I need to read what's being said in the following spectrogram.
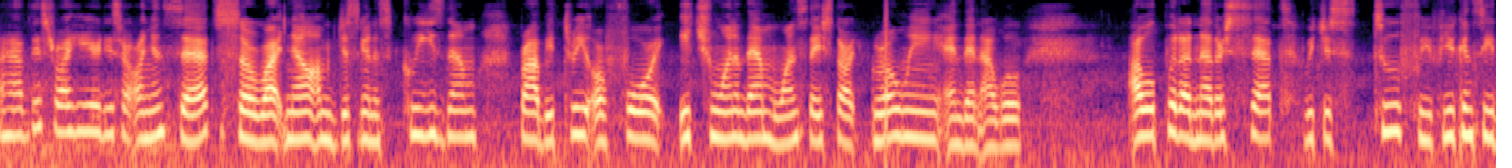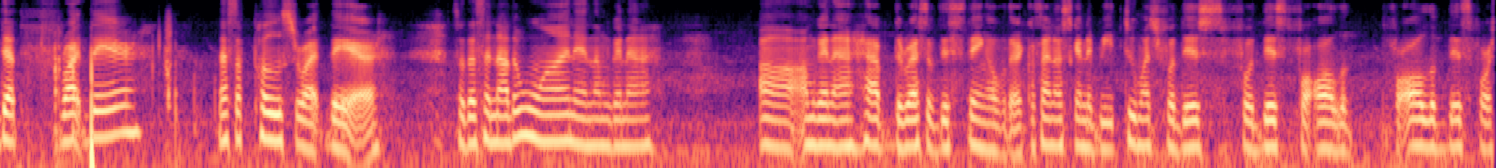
I have this right here. These are onion sets. So right now I'm just to squeeze them probably three or four each one of them once they start growing and then I will I will put another set which is two if you can see that right there that's a post right there so that's another one and I'm gonna uh, I'm gonna have the rest of this thing over there because I know it's gonna be too much for this for this for all of for all of this for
